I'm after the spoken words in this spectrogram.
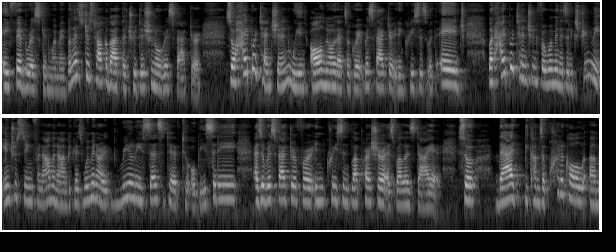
AFib risk in women. But let's just talk about the traditional risk factor. So, hypertension, we all know that's a great risk factor. It increases with age. But hypertension for women is an extremely interesting phenomenon because women are really sensitive to obesity as a risk factor for increase in blood pressure as well as diet. So that becomes a critical um,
